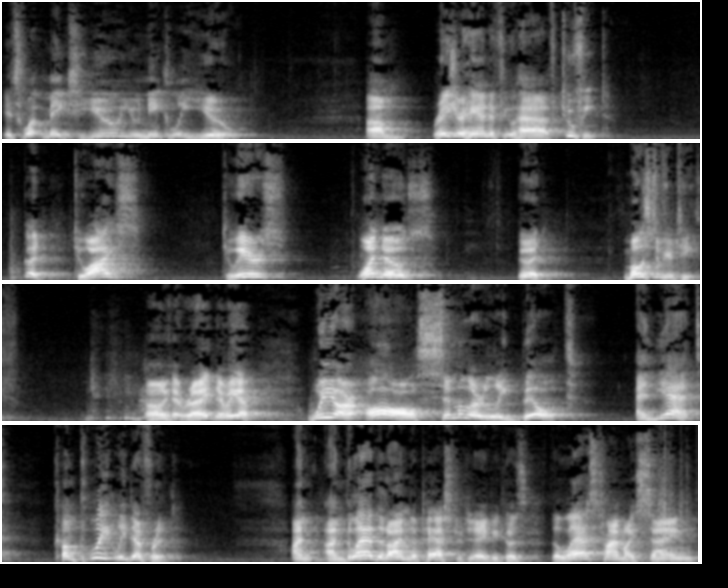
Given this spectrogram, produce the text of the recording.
It's what makes you uniquely you. Um, raise your hand if you have two feet. Good. Two eyes, two ears, one nose. Good. Most of your teeth. Okay, right? There we go. We are all similarly built and yet completely different. I'm, I'm glad that I'm the pastor today because the last time I sang,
